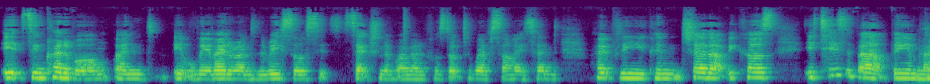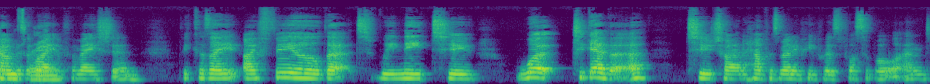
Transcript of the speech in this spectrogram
it's incredible and it will be available under the resources section of my menopause doctor website and hopefully you can share that because it is about being empowered with the right information because I, I feel that we need to work together to try and help as many people as possible and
